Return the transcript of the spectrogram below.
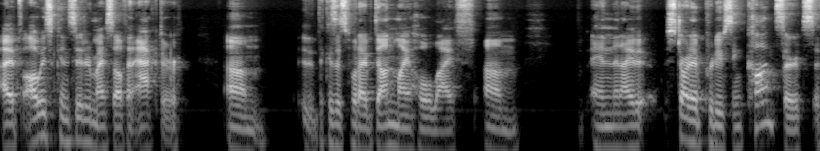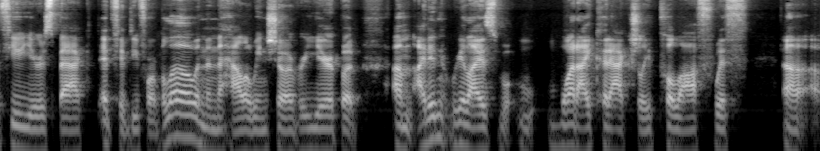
I've always considered myself an actor um, because it's what I've done my whole life. Um, and then I started producing concerts a few years back at 54 Below, and then the Halloween show every year. But um, I didn't realize w- what I could actually pull off with uh,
